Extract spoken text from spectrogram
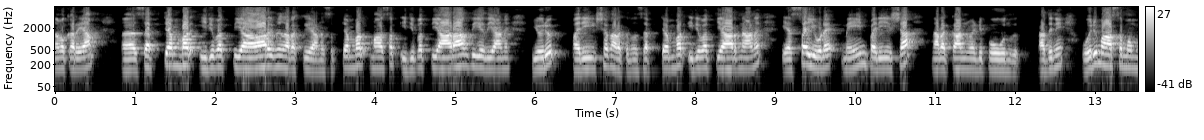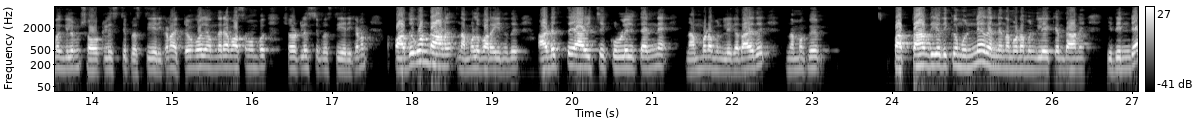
നമുക്കറിയാം. സെപ്റ്റംബർ ഇരുപത്തിയാറിന് നടക്കുകയാണ്. സെപ്റ്റംബർ മാസം ഇരുപത്തിയാറാം തീയതിയാണ് ഈ ഒരു പരീക്ഷ നടക്കുന്നത്. സെപ്റ്റംബർ ഇരുപത്തിയാറിനാണ് എസ് ഐയുടെ മെയിൻ പരീക്ഷ നടക്കാൻ വേണ്ടി പോകുന്നത്. അതിന് ഒരു മാസം മുമ്പെങ്കിലും ഷോർട്ട് ലിസ്റ്റ് പ്രസിദ്ധീകരിക്കണം. ഏറ്റവും കുറഞ്ഞ ഒന്നര മാസം മുമ്പ് ഷോർട്ട് ലിസ്റ്റ് പ്രസിദ്ധീകരിക്കണം. അപ്പൊ അതുകൊണ്ടാണ് നമ്മൾ പറയുന്നത് അടുത്ത ആഴ്ചക്കുള്ളിൽ തന്നെ നമ്മുടെ മുന്നിലേക്ക്. അതായത് നമുക്ക് പത്താം തീയതിക്ക് മുന്നേ തന്നെ നമ്മുടെ മുന്നിലേക്ക് എന്താണ് ഇതിന്റെ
